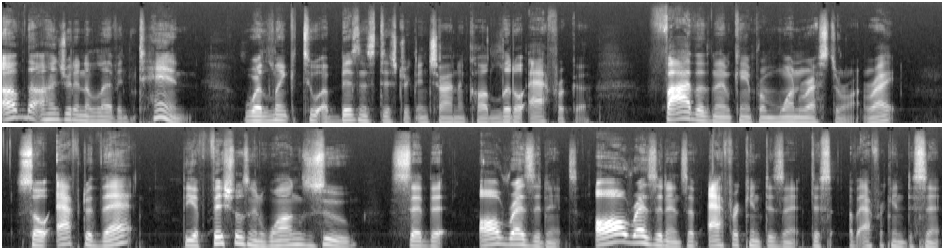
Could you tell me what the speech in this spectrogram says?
of the 111, 10 were linked to a business district in China called Little Africa. Five of them came from one restaurant, right? So, after that, the officials in Guangzhou said that all residents, all residents of African descent, of African descent,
